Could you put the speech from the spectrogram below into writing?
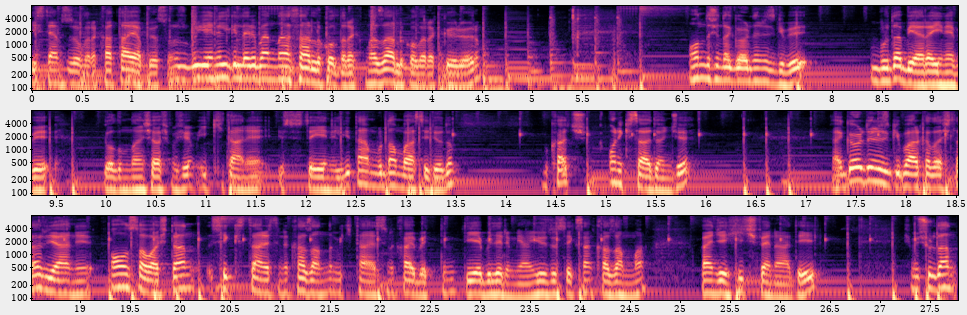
İstemsiz olarak hata yapıyorsunuz. Bu yenilgileri ben nazarlık olarak, nazarlık olarak görüyorum. Onun dışında gördüğünüz gibi burada bir ara yine bir yolumdan şaşmışım. İki tane üst üste yenilgi. Tam buradan bahsediyordum. Bu kaç? 12 saat önce. Yani gördüğünüz gibi arkadaşlar yani 10 savaştan 8 tanesini kazandım 2 tanesini kaybettim diyebilirim yani %80 kazanma. Bence hiç fena değil. Şimdi şuradan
